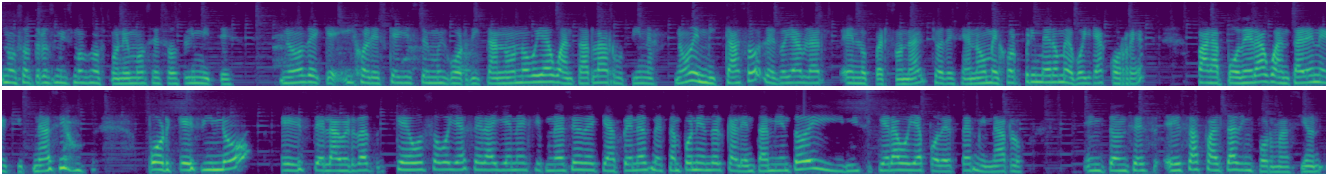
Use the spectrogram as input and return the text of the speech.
nosotros mismos nos ponemos esos límites, ¿no? De que, híjole, es que yo estoy muy gordita, no, no voy a aguantar la rutina, ¿no? En mi caso, les voy a hablar en lo personal, yo decía, no, mejor primero me voy a correr para poder aguantar en el gimnasio, porque si no, este, la verdad, qué oso voy a hacer ahí en el gimnasio de que apenas me están poniendo el calentamiento y ni siquiera voy a poder terminarlo. Entonces, esa falta de información,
